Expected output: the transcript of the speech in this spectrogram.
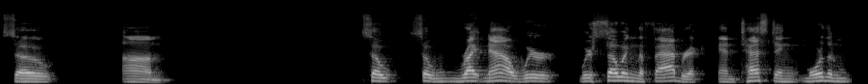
So, um, so, so right now we're, we're sewing the fabric and testing more than,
